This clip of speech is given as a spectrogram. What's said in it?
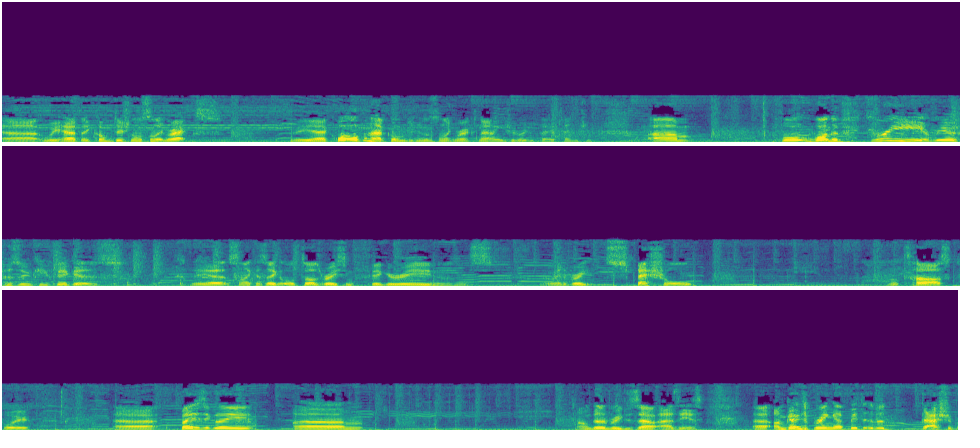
uh, we had a competition on Sonic Rex. We uh, quite often have competitions on Sonic Rex now. You should really pay attention. Um, for one of three Ryo Hazuki figures, the uh, Sonic and Sega All Stars Racing figurines. We had a very special little task for you. Uh, basically, um, I'm going to read this out as is. Uh, I'm going to bring a bit of a dash of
